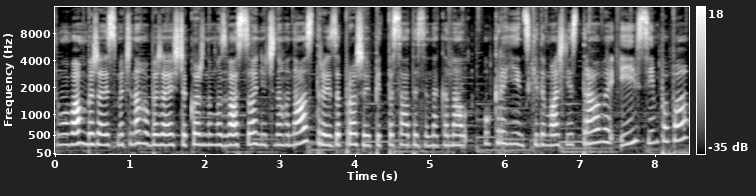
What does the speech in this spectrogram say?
тому вам бажаю смачного, бажаю ще кожному з вас сонячного настрою. Запрошую підписатися на канал Українські домашні страви і всім па-па!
